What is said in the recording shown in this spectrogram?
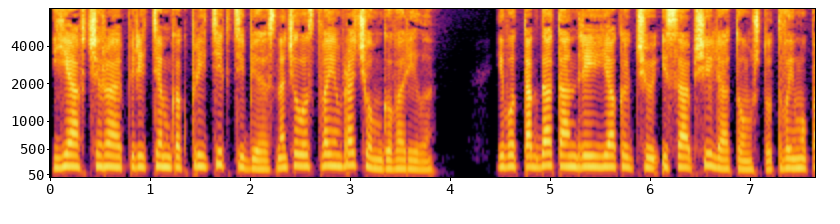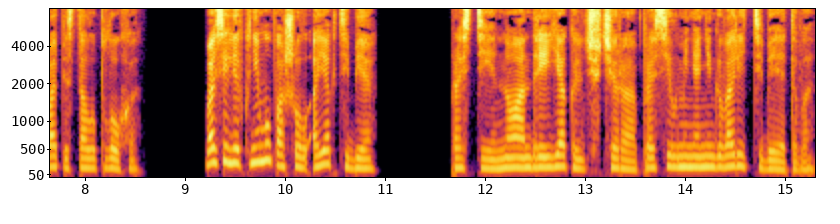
Я вчера, перед тем, как прийти к тебе, сначала с твоим врачом говорила. И вот тогда-то Андрею Яковлевичу и сообщили о том, что твоему папе стало плохо. Васильев к нему пошел, а я к тебе. Прости, но Андрей Яковлевич вчера просил меня не говорить тебе этого.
